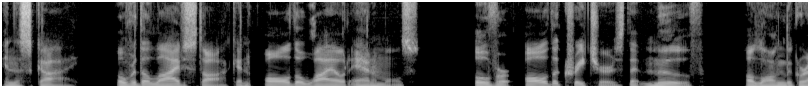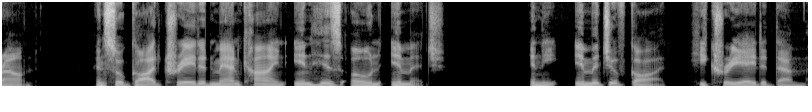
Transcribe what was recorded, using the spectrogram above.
in the sky, over the livestock and all the wild animals, over all the creatures that move along the ground. And so God created mankind in his own image. In the image of God, he created them.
